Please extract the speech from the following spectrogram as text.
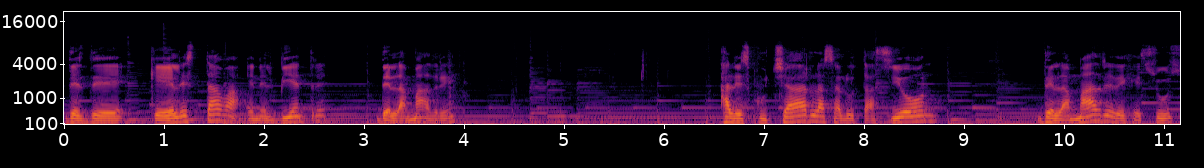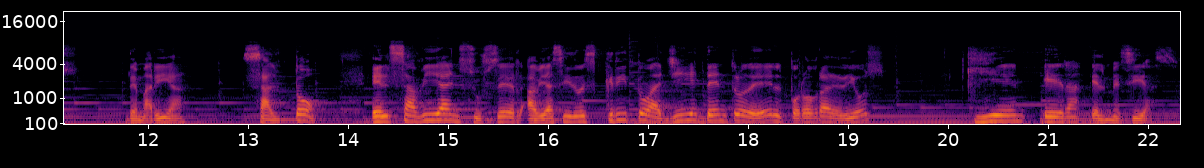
desde que él estaba en el vientre de la madre, al escuchar la salutación de la madre de Jesús, de María, saltó. Él sabía en su ser, había sido escrito allí dentro de él por obra de Dios, quién era el Mesías.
